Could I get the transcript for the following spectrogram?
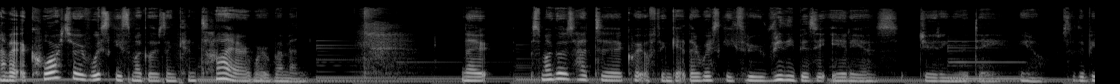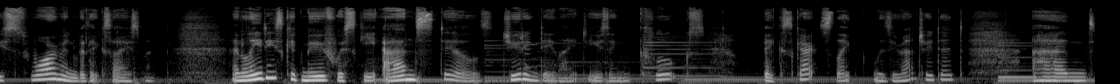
About a quarter of whisky smugglers in Kintyre were women. Now, smugglers had to quite often get their whisky through really busy areas during the day, you know, so they'd be swarming with excisemen. And ladies could move whisky and stills during daylight using cloaks, big skirts like Lizzie Rattray did, and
